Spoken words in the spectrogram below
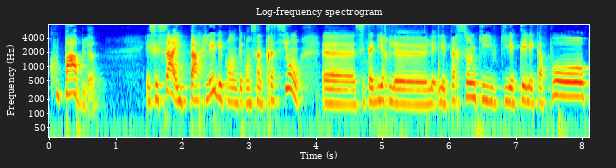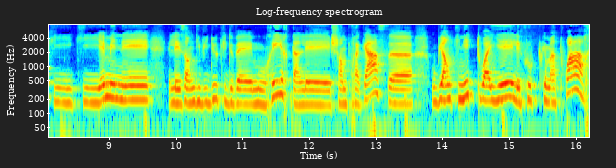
coupables. Et c'est ça, il parlait des camps de concentration, euh, c'est-à-dire le, les, personnes qui, qui, étaient les capots, qui, qui émenaient les individus qui devaient mourir dans les chambres à gaz, euh, ou bien qui nettoyaient les fours crématoires.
